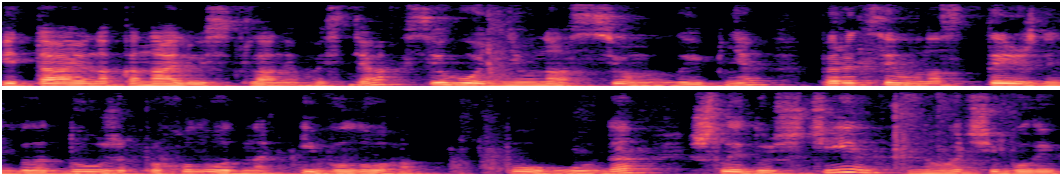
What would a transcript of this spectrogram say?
Вітаю на каналі у Світлани в гостях. Сьогодні у нас 7 липня. Перед цим у нас тиждень була дуже прохолодна і волога погода. Шли дощі, ночі були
